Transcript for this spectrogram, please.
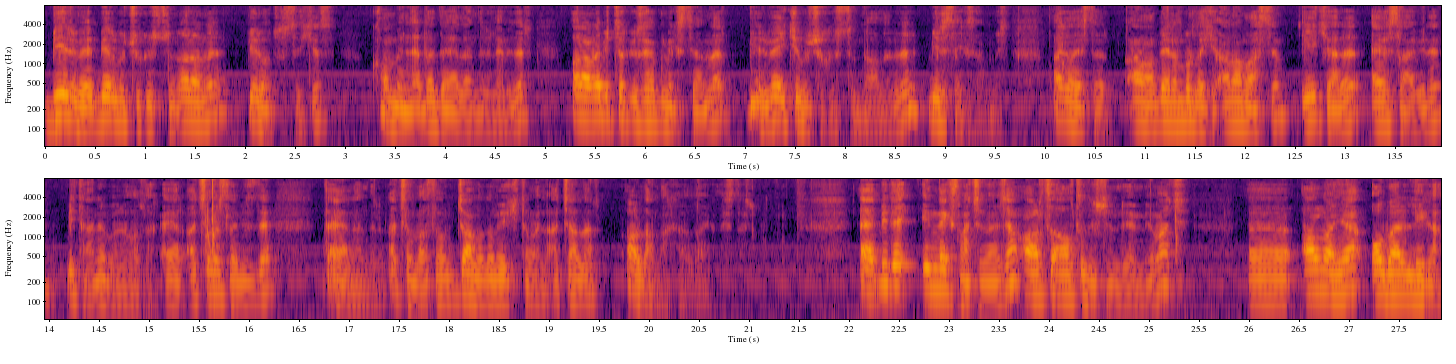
1 ve 1.5 üstün oranı 1.38. Kombinlerde değerlendirilebilir. Oranı bir tık yükseltmek isteyenler 1 ve 2.5 üstünde alabilir. 1.85. Arkadaşlar ama benim buradaki ana bahsim ilk yarı ev sahibinin bir tane golü olacak. Eğer açılırsa bizde değerlendirin. Açılmazsa canlıda büyük ihtimalle açarlar. Oradan bakarız arkadaşlar. Evet bir de indeks maçı vereceğim. Artı 6 düşündüğüm bir maç. Ee, Almanya Oberliga.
